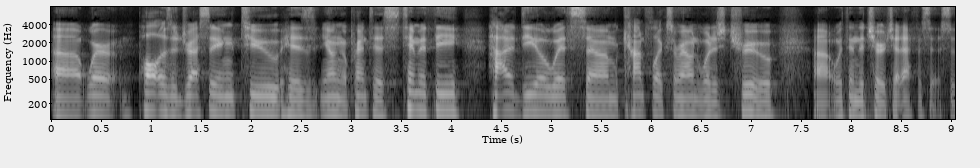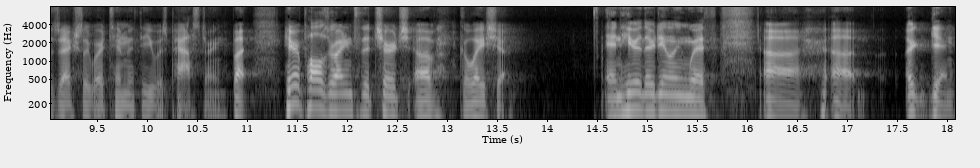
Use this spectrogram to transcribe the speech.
uh, where Paul is addressing to his young apprentice Timothy how to deal with some conflicts around what is true uh, within the church at Ephesus. This is actually where Timothy was pastoring. But here Paul's writing to the church of Galatia. And here they're dealing with uh, uh again,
